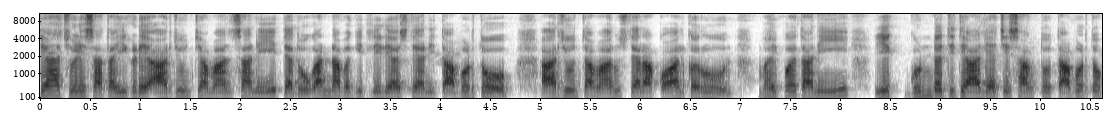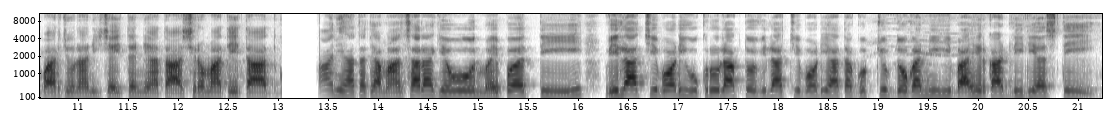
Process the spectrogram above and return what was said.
त्याच वेळेस आता इकडे अर्जुनच्या माणसाने त्या दोघांना बघितलेले असते आणि ताबडतोब अर्जुनचा माणूस त्याला कॉल करून महिपत आणि एक गुंड तिथे आल्याचे सांगतो. ताबडतोब अर्जुन आणि चैतन्य आता आश्रमात येतात. आणि आता त्या माणसाला घेऊन मैपती ती विलासची बॉडी उकरू लागतो. विलासची बॉडी आता गुपचूप दोघांनीही बाहेर काढलेली असते.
